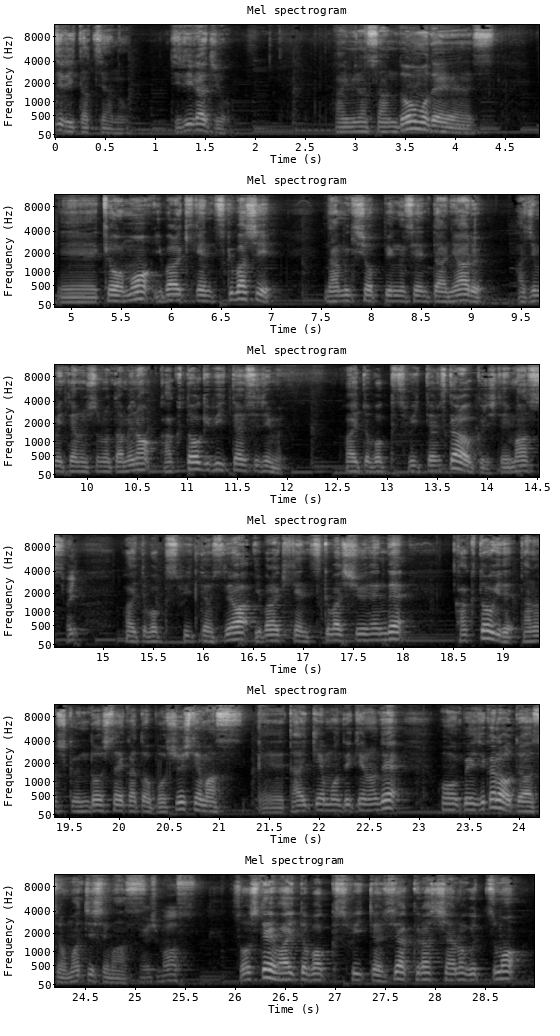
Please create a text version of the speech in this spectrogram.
尻達也のジリラジオ。はい皆さんどうもです、えー今日も茨城県つくば市並木ショッピングセンターにある初めての人のための格闘技フィットネスジムファイトボックスフィットネスからお送りしています、はい。ファイトボックスフィットネスでは茨城県つくば市周辺で格闘技で楽しく運動したい方を募集しています、えー体験もできるのでホームページからお問い合わせをお待ちしています。お願いします。そして、ファイトボックスフィットネスやクラッシャーのグッズも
